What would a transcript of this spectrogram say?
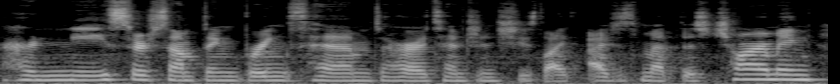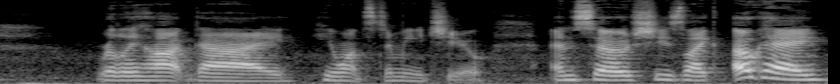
her niece or something brings him to her attention. She's like, I just met this charming, really hot guy. He wants to meet you. And so she's like, okay.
